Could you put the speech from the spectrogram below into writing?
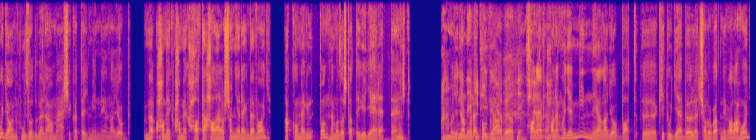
hogyan húzod bele a másikat egy minél nagyobb. Mert ha meg, ha meg hatá, halálosan nyerekbe vagy, akkor meg pont nem az a stratégia, hogy elrettensd, hanem, hogy, hogy mindenki hívja, be a pénzt, hanem, hanem, hogy minél nagyobbat ö, ki tudja belőle csalogatni valahogy.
